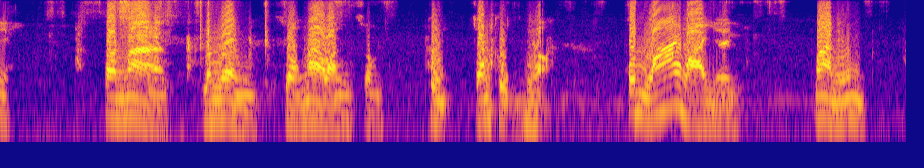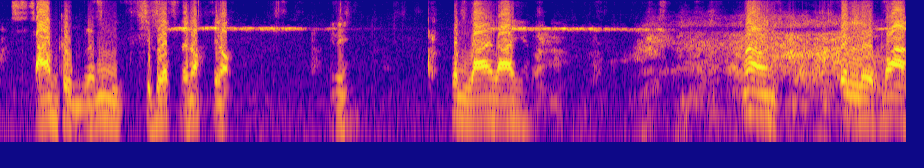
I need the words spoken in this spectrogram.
นี่ตอนมาลำแรงสองมาวังสองทุ่มสองทุ่มพี่เนาะคนร้ายหลายอยู่เลยบ้านนี้มันสามถุงแล้วมันสิบเบิดเลยเนาะพี่เนาะนี่คนร้ายหลายอยู่ มาคนเลิกบ้าง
